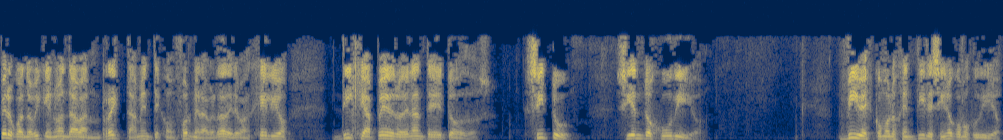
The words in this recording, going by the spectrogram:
Pero cuando vi que no andaban rectamente conforme a la verdad del Evangelio, dije a Pedro delante de todos, si tú, siendo judío, vives como los gentiles y no como judíos,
